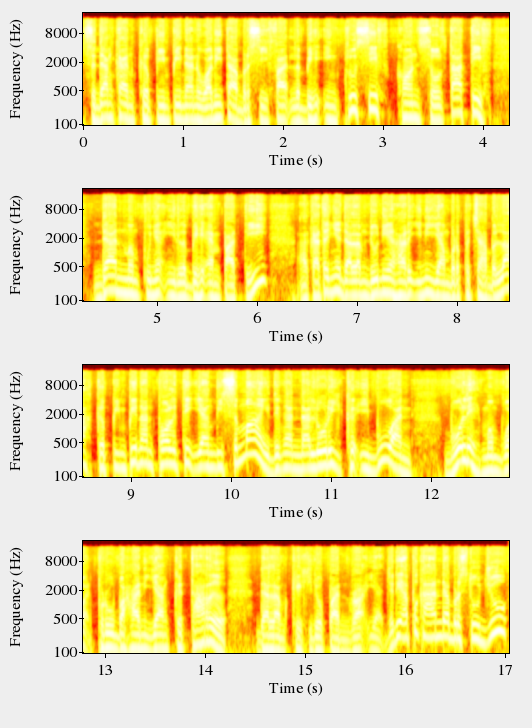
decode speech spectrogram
sedangkan kepimpinan wanita bersifat lebih inklusif, konsultatif dan mempunyai lebih empati. Ah, katanya dalam dunia hari ini yang berpecah belah kepimpinan politik yang disemai dengan naluri keibuan boleh membuat perubahan yang yang ketara dalam kehidupan rakyat. Jadi apakah anda bersetuju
